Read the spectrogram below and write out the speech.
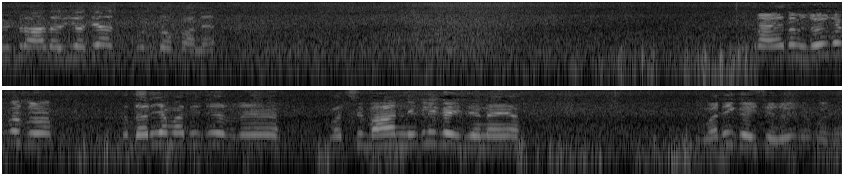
મિત્રો, આ દરિયો છે ફૂલ તોફાને. અહીંયા તમે જોઈ શકો છો તો દરિયામાંથી જે મચ્છી બહાર નીકળી ગઈ છે ને અહીંયા. મરી ગઈ છે, જોઈ શકો છો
